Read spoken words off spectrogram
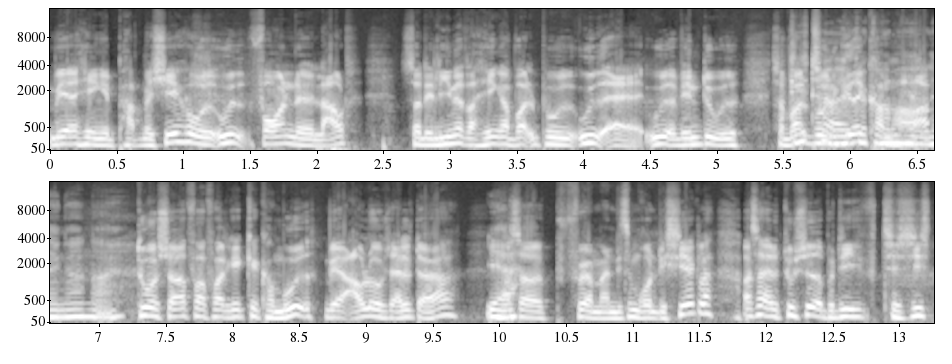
ved at hænge et papmaché-hoved ud foran uh, Loud, så det ligner, der hænger voldbud ud af, ud af vinduet. Så De voldbudene tør gider ikke komme komme her herop. længere, nej. Du har sørget for, at folk ikke kan komme ud ved at aflåse alle døre, Ja. og så fører man ligesom rundt i cirkler, og så er det, du sidder på de, til sidst,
